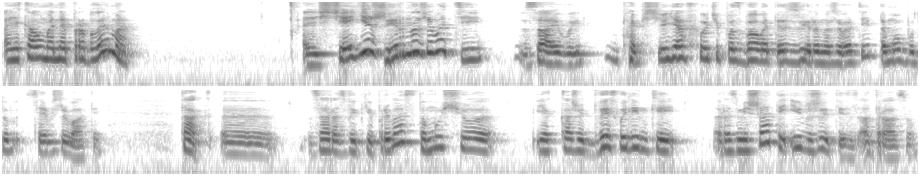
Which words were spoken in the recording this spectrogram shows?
А яка у мене проблема? Е, Ще є жир на животі зайвий. Так що я хочу позбавити жиру на животі, тому буду це вживати. Так, е, зараз вип'ю при вас, тому що, як кажуть, дві хвилинки розмішати і вжити одразу.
